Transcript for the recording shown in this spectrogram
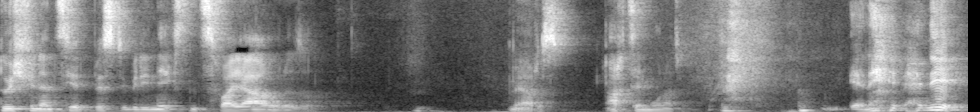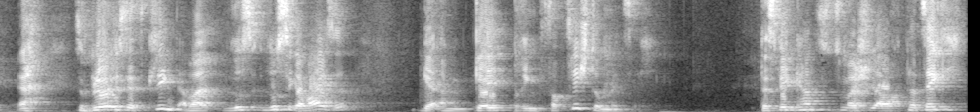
durchfinanziert bist über die nächsten zwei Jahre oder so. Ja, das 18 Monate. ja, nee, nee, ja, so blöd es jetzt klingt, aber lustigerweise, ähm, Geld bringt Verpflichtungen mit sich. Deswegen kannst du zum Beispiel auch tatsächlich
